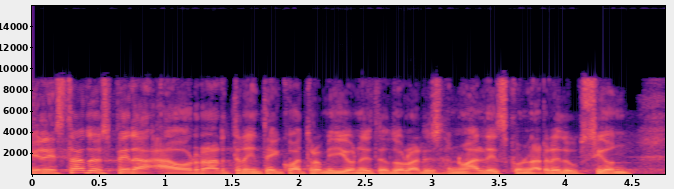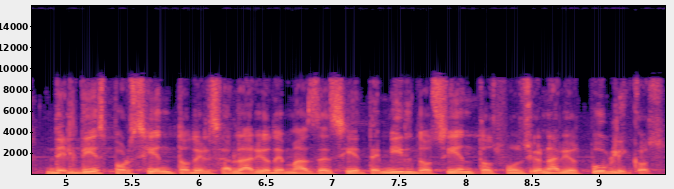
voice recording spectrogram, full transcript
El Estado espera ahorrar 34 millones de dólares anuales con la reducción del 10% del salario de más de 7.200 funcionarios públicos.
